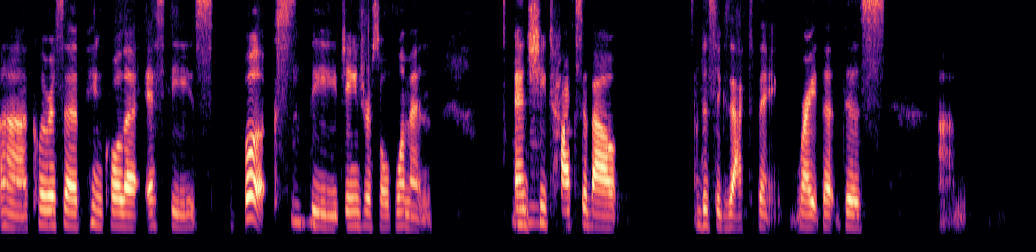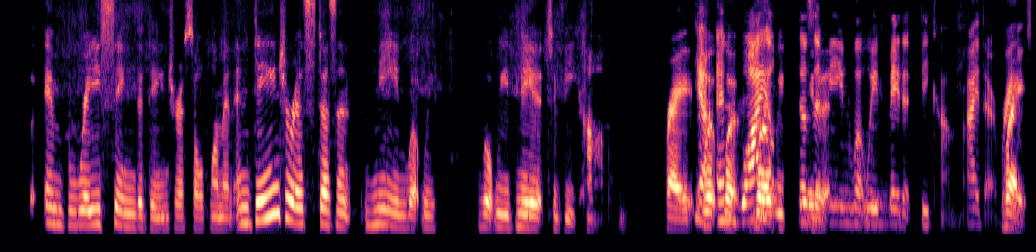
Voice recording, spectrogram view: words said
uh, Clarissa Pinkola Estes' books, Mhm. The Dangerous Old Woman, and Mhm. she talks about this exact thing, right? That this um, embracing the dangerous old woman, and dangerous doesn't mean what we what we've made it to become, right? Yeah, What- and what- wild we doesn't mean what we've made it become either, right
